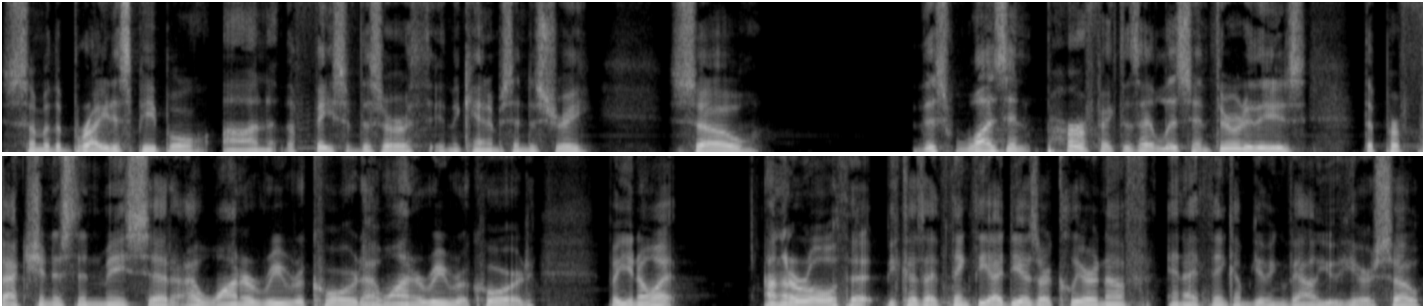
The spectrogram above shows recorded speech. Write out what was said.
some of the brightest people on the face of this earth in the cannabis industry. So, this wasn't perfect. As I listened through to these, the perfectionist in me said, I want to re record. I want to re record. But you know what? I'm going to roll with it because I think the ideas are clear enough and I think I'm giving value here. So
